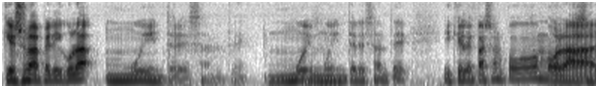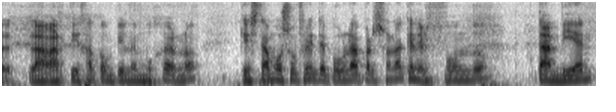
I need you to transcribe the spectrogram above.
Que es una película muy interesante, muy, muy interesante, y que le pasa un poco como la lagartija con piel de mujer, ¿no? Que estamos sufriendo por una persona que en el fondo también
